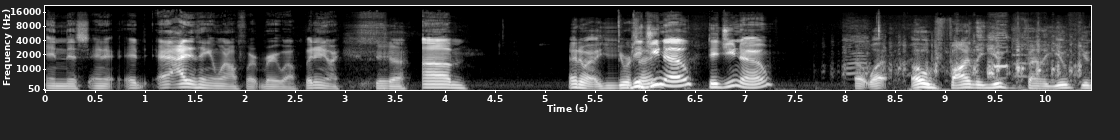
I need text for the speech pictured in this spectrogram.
in this, and it, it I didn't think it went off very well. But anyway, Yeah. um, Anyway, you were did you know? Did you know Uh, what? Oh, finally you finally you you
